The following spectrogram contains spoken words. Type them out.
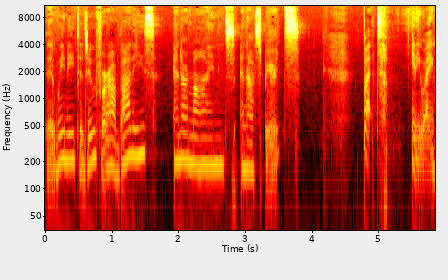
that we need to do for our bodies and our minds and our spirits. But Anyway,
